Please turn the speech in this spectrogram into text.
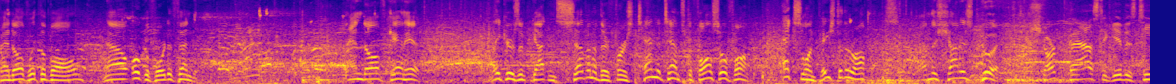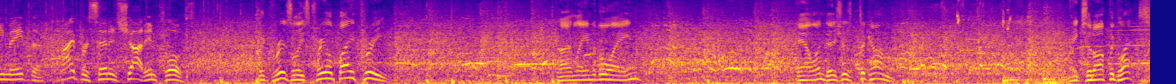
Randolph with the ball. Now Okafor defending. Randolph can't hit. Lakers have gotten seven of their first 10 attempts to fall so far. Excellent pace to their offense. And the shot is good. Sharp pass to give his teammate the high percentage shot in close. The Grizzlies trail by three. Conley into the lane. Allen dishes to Conley. Makes it off the glass.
